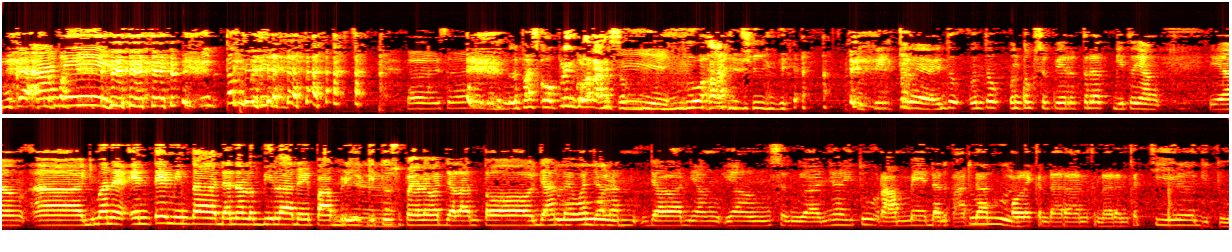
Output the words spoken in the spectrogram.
muka aneh hitam Lepas kopling keluar asap. Iya. Wah, anjing. Supir truk Iya, itu untuk untuk supir truk gitu yang yang eh, gimana ya ente minta dana lebih lah dari pabrik Iya. gitu supaya lewat jalan tol jangan Betul. lewat jalan jalan yang yang seenggaknya itu rame dan padat Betul. oleh kendaraan kendaraan kecil gitu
